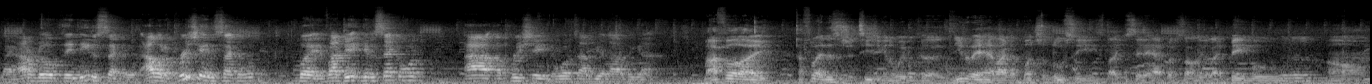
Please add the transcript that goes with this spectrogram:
Like I don't know if they need a second one. I would appreciate a second one, but if I didn't get a second one, I appreciate the one time to be alive we got. I feel like I feel like this is strategic in a way because you know they had like a bunch of loosies, like you said they had a bunch of songs like Big Move, um,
